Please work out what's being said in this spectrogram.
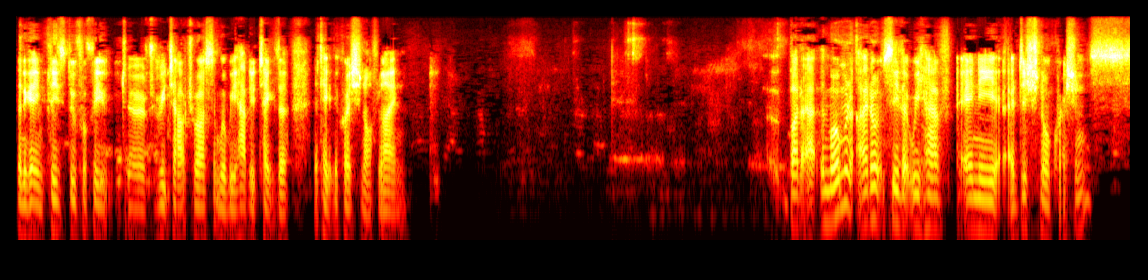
then again, please do feel free to, to reach out to us, and we'll be happy to take the to take the question offline. But at the moment, I don't see that we have any additional questions.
